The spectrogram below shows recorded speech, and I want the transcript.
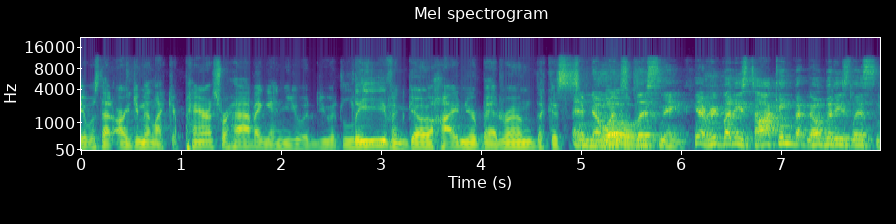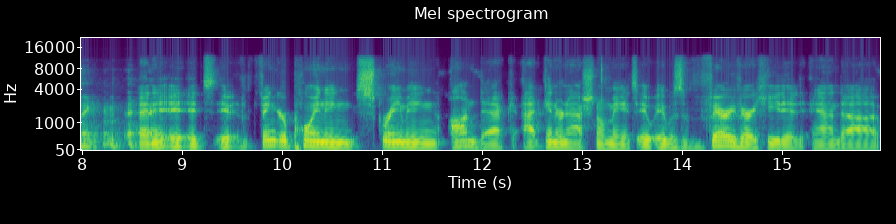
it was that argument like your parents were having, and you would you would leave and go hide in your bedroom because and like, no whoa. one's listening. Everybody's talking, but nobody's listening. and it, it, it's it, finger pointing, screaming on deck at international meets. It, it was very very heated, and uh,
